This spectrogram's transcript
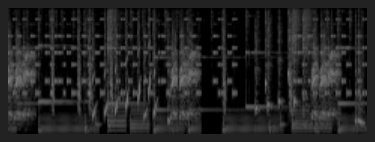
ribbon, ribbon, ribbon, ribbon.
